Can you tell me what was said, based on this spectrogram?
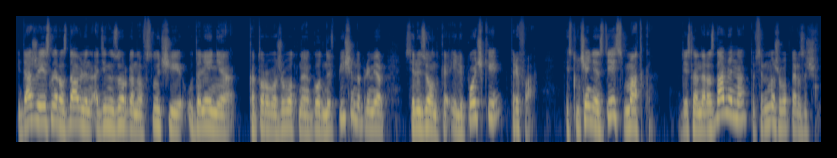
И даже если раздавлен один из органов в случае удаления которого животное годно в пищу, например, селезенка или почки, трефа. Исключение здесь – матка. Если она раздавлена, то все равно животное разрешено.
